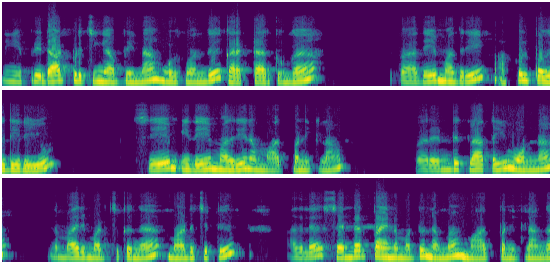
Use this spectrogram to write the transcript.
நீங்கள் எப்படி டாட் பிடிச்சிங்க அப்படின்னா உங்களுக்கு வந்து கரெக்டாக இருக்குங்க. இப்போ அதே மாதிரி அக்குள் பகுதியிலையும் சேம் இதே மாதிரி நம்ம மார்க் பண்ணிக்கலாம். இப்போ ரெண்டு கிளாத்தையும் ஒன்றா இந்த மாதிரி மடிச்சுக்கோங்க. மடிச்சுட்டு அதில் சென்டர் பாயிண்டை மட்டும் நம்ம மார்க் பண்ணிக்கலாங்க.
